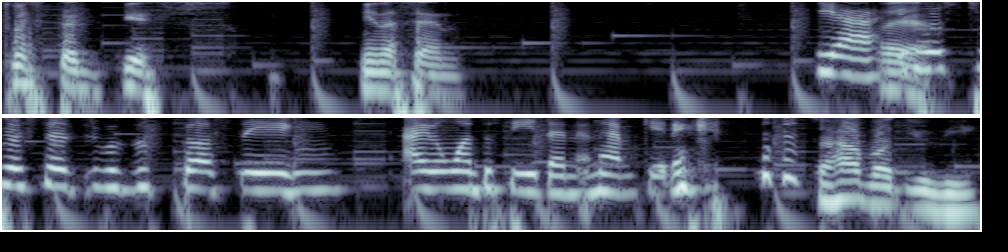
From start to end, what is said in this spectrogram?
twisted kiss in a sense Yeah, Oh, it was twisted. It was disgusting. I don't want to see it, and, and I'm kidding. so how about you v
